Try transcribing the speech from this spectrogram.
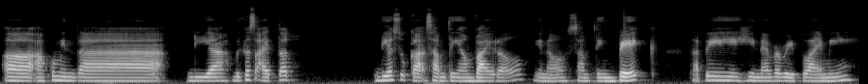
Eh, aku minta dia because I thought dia suka something yang viral, you know, something big, tapi he never reply me.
